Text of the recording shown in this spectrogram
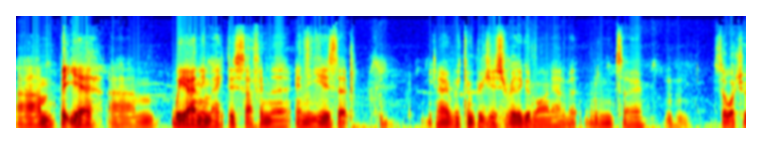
Um, but yeah, um, we only make this stuff in the in the years that you know we can produce a really good wine out of it. And so So what should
